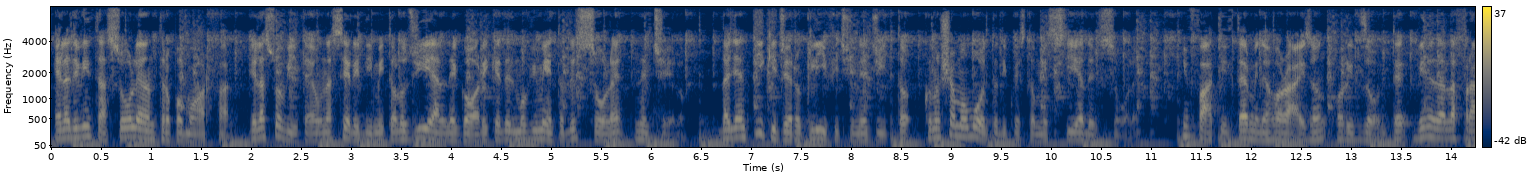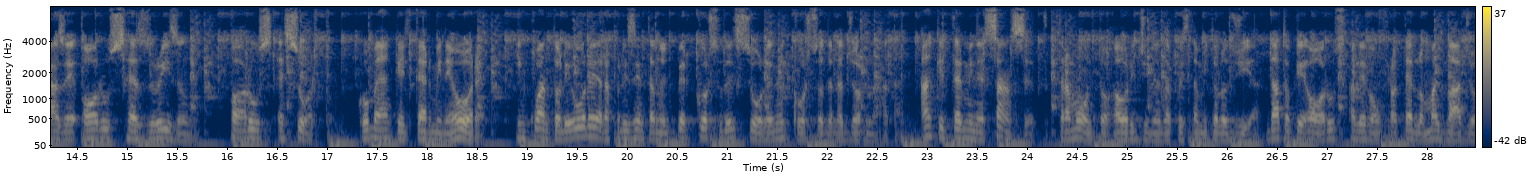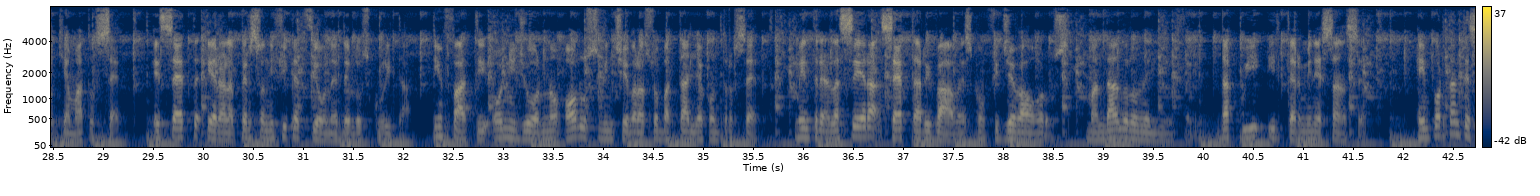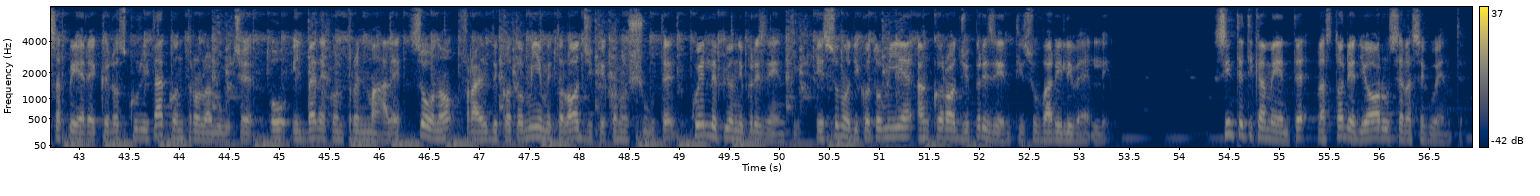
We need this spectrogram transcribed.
È la divinità sole antropomorfa e la sua vita è una serie di mitologie allegoriche del movimento del sole nel cielo. Dagli antichi geroglifici in Egitto conosciamo molto di questo messia del sole. Infatti il termine horizon, orizzonte, viene dalla frase Horus has risen, Horus è sorto, come anche il termine ore, in quanto le ore rappresentano il percorso del sole nel corso della giornata. Anche il termine sunset, tramonto, ha origine da questa mitologia, dato che Horus aveva un fratello malvagio chiamato Set, e Set era la personificazione dell'oscurità. Infatti, ogni giorno Horus vinceva la sua battaglia contro Set, mentre alla sera Set arrivava e sconfiggeva Horus, mandandolo negli inferi. Da qui il termine sunset. È importante sapere che l'oscurità contro la luce o il bene contro il male sono, fra le dicotomie mitologiche conosciute, quelle più onnipresenti e sono dicotomie ancora oggi presenti su vari livelli. Sinteticamente, la storia di Horus è la seguente.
